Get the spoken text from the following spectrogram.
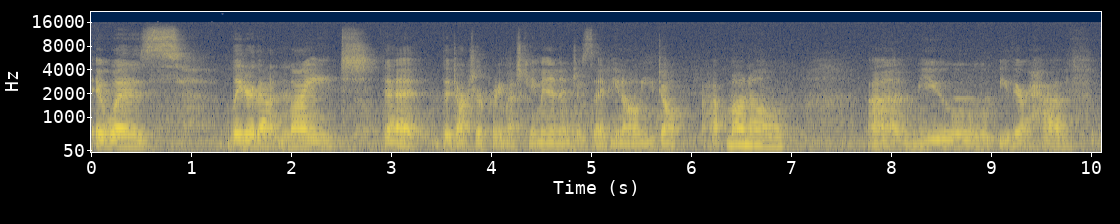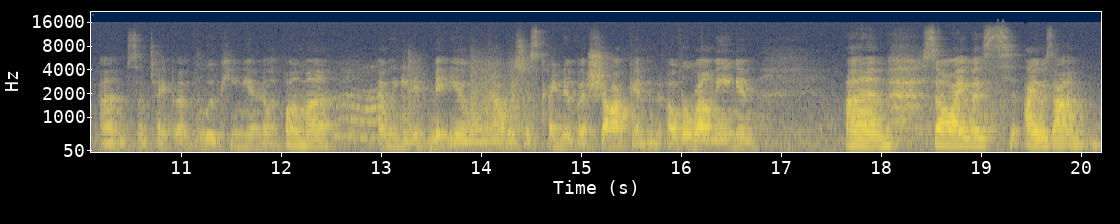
it was later that night that the doctor pretty much came in and just said, you know, you don't have mono. Um, you either have um, some type of leukemia or lymphoma, and we need to admit you. And that was just kind of a shock and overwhelming. And um, so I was I was out in,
